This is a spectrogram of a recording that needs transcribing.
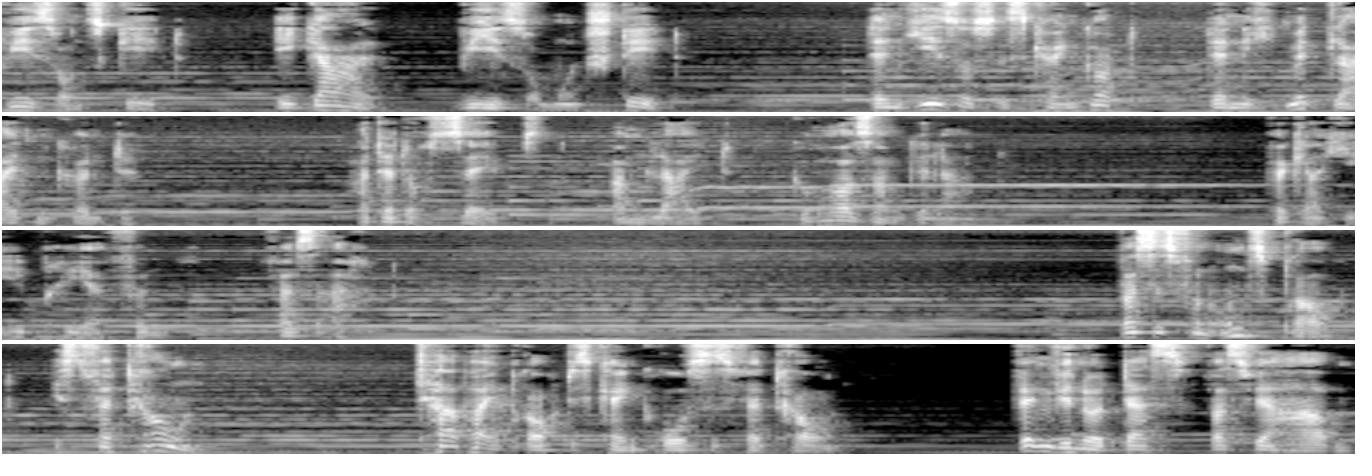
wie es uns geht, egal wie es um uns steht. Denn Jesus ist kein Gott, der nicht mitleiden könnte, hat er doch selbst am Leid Gehorsam gelernt. Vergleiche Hebräer 5, Vers 8. Was es von uns braucht, ist Vertrauen Dabei braucht es kein großes Vertrauen. Wenn wir nur das, was wir haben,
